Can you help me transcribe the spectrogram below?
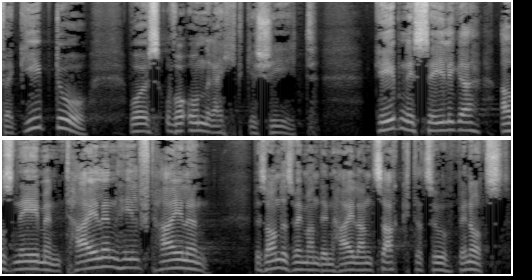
vergib du, wo es, wo Unrecht geschieht. Geben ist seliger als nehmen. Teilen hilft heilen. Besonders wenn man den Heilandsack dazu benutzt.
